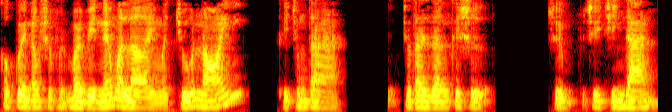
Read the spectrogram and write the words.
Có quyền trong sự phân biệt. Bởi vì nếu mà lời mà Chúa nói, thì chúng ta chúng ta dâng cái sự sự sự chính đáng.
